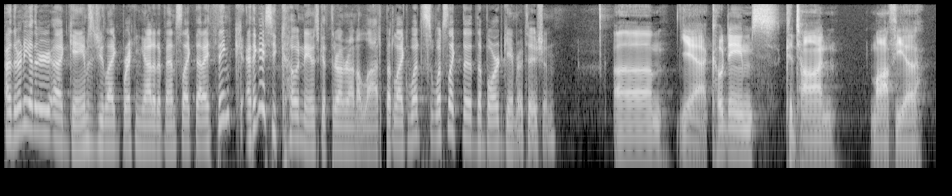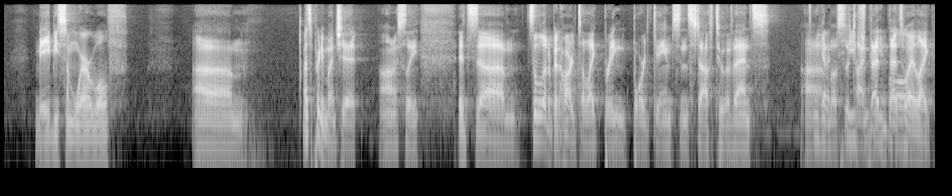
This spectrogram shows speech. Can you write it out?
Are there any other uh, games that you like breaking out at events like that? I think I think I see Codenames get thrown around a lot, but like, what's what's like the the board game rotation? Um, yeah, Codenames, Catan, Mafia, maybe some Werewolf. Um, that's pretty much it, honestly. It's um, it's a little bit hard to like bring board games and stuff to events uh, most of the time. That, that's why like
